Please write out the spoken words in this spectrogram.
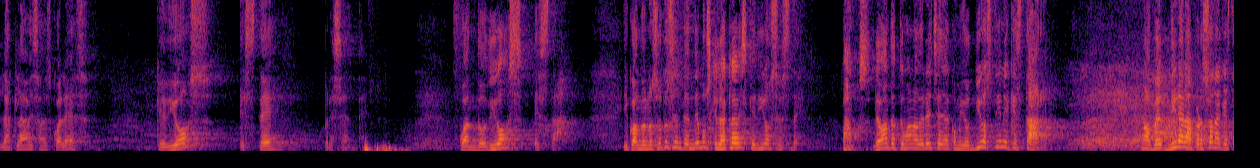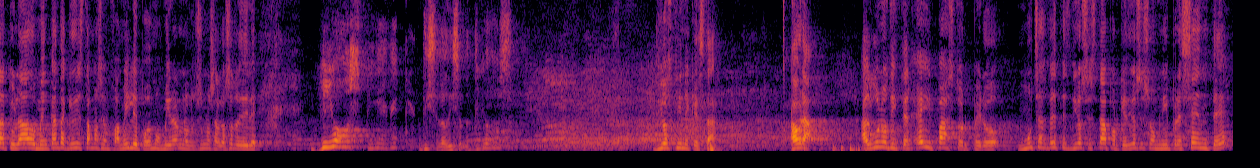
La clave, ¿sabes cuál es? Que Dios esté presente. Cuando Dios está. Y cuando nosotros entendemos que la clave es que Dios esté. Vamos, levanta tu mano derecha y ya conmigo. Dios tiene que estar. No, mira a la persona que está a tu lado. Me encanta que hoy estamos en familia y podemos mirarnos los unos a los otros y dile, Dios tiene que, díselo, díselo, Dios, Dios tiene que estar. Ahora, algunos dicen, hey pastor, pero muchas veces Dios está porque Dios es omnipresente,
